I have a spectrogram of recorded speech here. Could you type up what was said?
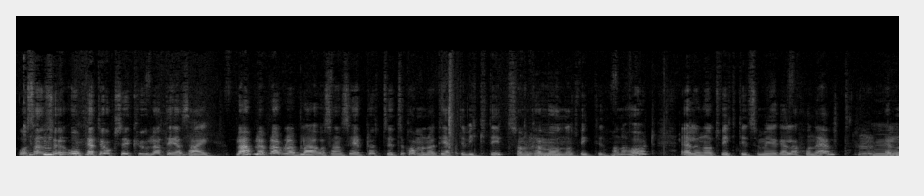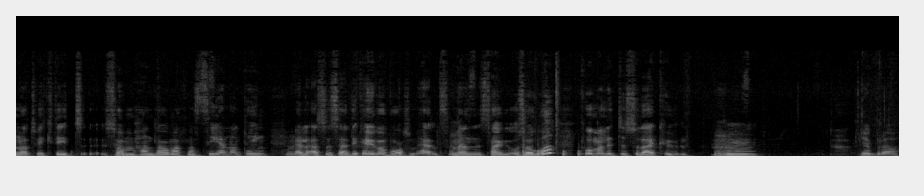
Och, sen så, och att det också är kul att det är så här bla bla bla bla bla och sen så helt plötsligt så kommer något jätteviktigt som kan vara något viktigt man har hört. Eller något viktigt som är relationellt. Eller något viktigt som handlar om att man ser någonting. Eller, alltså, så här, det kan ju vara vad som helst. Men, så här, och så oh, får man lite sådär kul. Mm. Det är bra.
